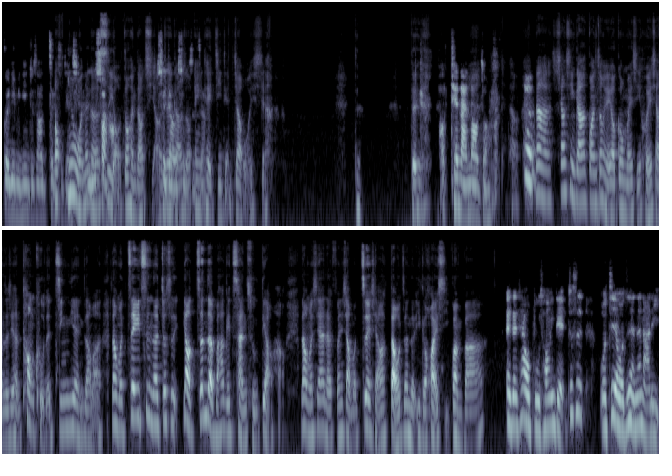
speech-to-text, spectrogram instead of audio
规定明天就是要这个哦时，间因为我那个室友都很早起啊，我睡觉的就会跟他说：“哎，你可以几点叫我一下？”对对。哦，天然闹钟。好，那相信刚刚观众也有跟我们一起回想这些很痛苦的经验，你知道吗？那我们这一次呢，就是要真的把它给铲除掉。好，那我们现在来分享我们最想要导正的一个坏习惯吧。哎、等一下，我补充一点，就是我记得我之前在哪里，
